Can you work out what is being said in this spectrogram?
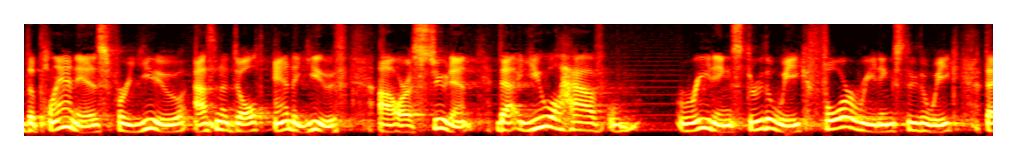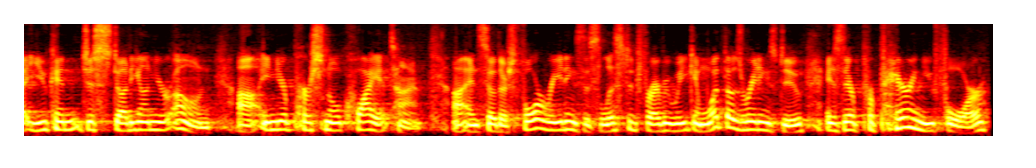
the plan is for you as an adult and a youth uh, or a student that you will have readings through the week, four readings through the week that you can just study on your own uh, in your personal quiet time. Uh, and so there's four readings that's listed for every week. And what those readings do is they're preparing you for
